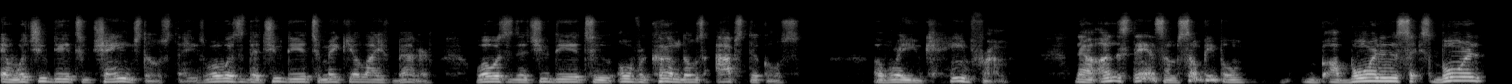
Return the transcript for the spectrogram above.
And what you did to change those things? What was it that you did to make your life better? What was it that you did to overcome those obstacles of where you came from? Now, understand some. Some people are born in the same born,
